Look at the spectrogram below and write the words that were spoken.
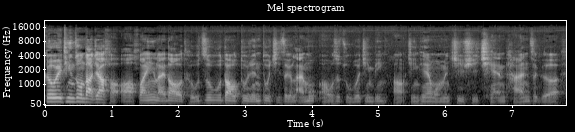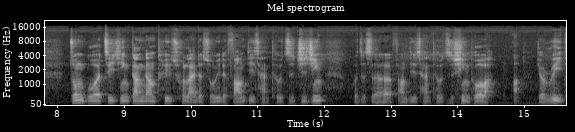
各位听众，大家好啊！欢迎来到《投资悟道，渡人渡己》这个栏目啊！我是主播金兵啊！今天我们继续浅谈这个中国最近刚刚推出来的所谓的房地产投资基金，或者是房地产投资信托吧啊，叫 REIT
